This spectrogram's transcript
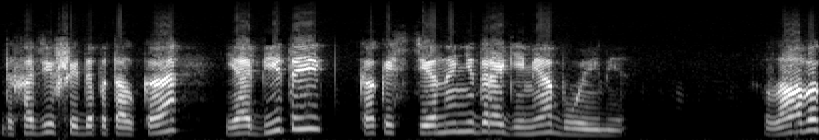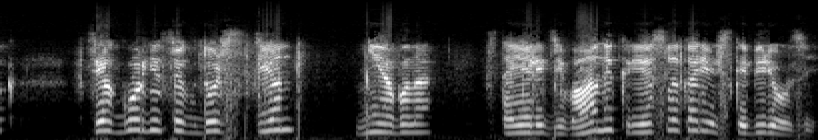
доходившей до потолка и обитой, как и стены, недорогими обоями. Лавок в тех горницах вдоль стен не было, стояли диваны, кресла карельской березы,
